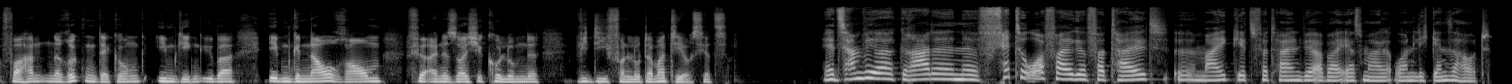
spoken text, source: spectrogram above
vorhandene Rückendeckung ihm gegenüber eben genau Raum für eine solche Kolumne wie die von Lothar Matthäus jetzt. Jetzt haben wir gerade eine fette Ohrfeige verteilt, äh, Mike. Jetzt verteilen wir aber erstmal ordentlich Gänsehaut.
